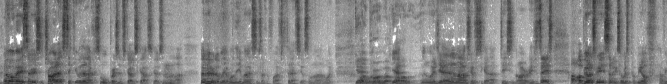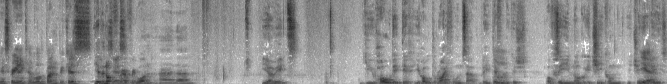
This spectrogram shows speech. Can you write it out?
No, well, maybe seriously try that. Stick it with like a small prism scope, scout scope, something Mm. like that. But maybe like, we have one of the immersives, like a five to thirty or something like that. Might Yeah, Well, probably work yeah. well it. other yeah, it allows you obviously to get that decent eye release. So it's, I'll, I'll be honest with you, it's something that's always put me off having a screen and camera on the back Mm. because Yeah, they're not yes, for everyone, and um, you know it's you hold it. Diff- you hold the rifle and set up completely differently Mm. because obviously you've not got your cheek on your cheek Yeah. piece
